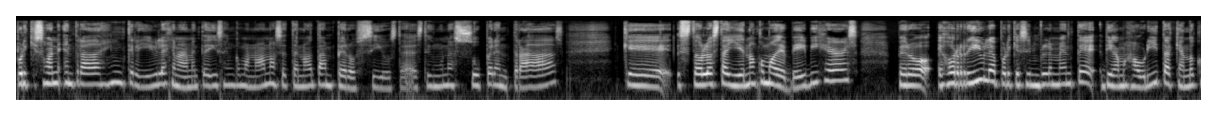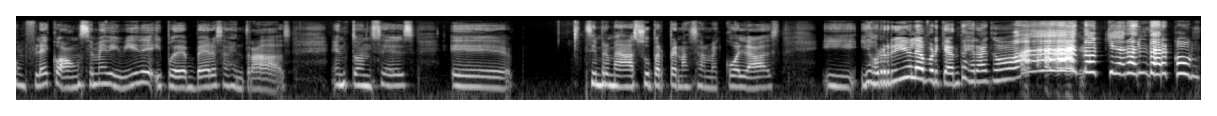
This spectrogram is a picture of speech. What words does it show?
porque son entradas increíbles que normalmente dicen como, no, no se te notan, pero sí, ustedes tengo unas súper entradas que solo está lleno como de baby hairs, pero es horrible porque simplemente, digamos, ahorita que ando con fleco, aún se me divide y puedes ver esas entradas. Entonces, eh, siempre me da súper pena hacerme colas y, y, horrible porque antes era como, ¡ah! No quiero andar con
